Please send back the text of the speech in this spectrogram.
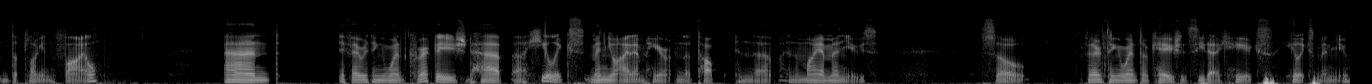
the plugin file. And if everything went correctly, you should have a Helix menu item here in the top in the in the Maya menus. So if everything went okay, you should see that Helix Helix menu.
